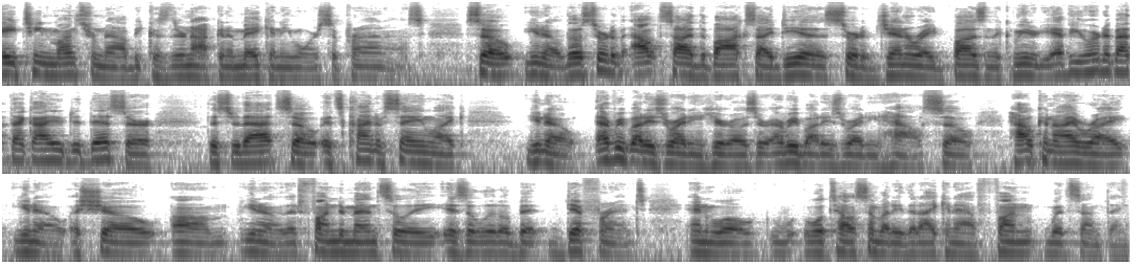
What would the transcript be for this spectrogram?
18 months from now because they're not going to make any more Sopranos. So, you know, those sort of outside the box ideas sort of generate buzz in the community. Have you heard about that guy who did this or this or that? So it's kind of saying like, you know, everybody's writing heroes or everybody's writing house. So how can I write, you know, a show, um, you know, that fundamentally is a little bit different and will will tell somebody that I can have fun with something?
